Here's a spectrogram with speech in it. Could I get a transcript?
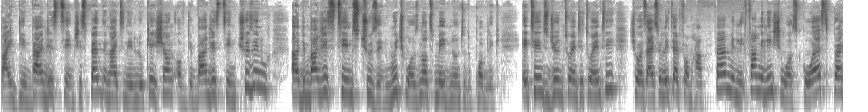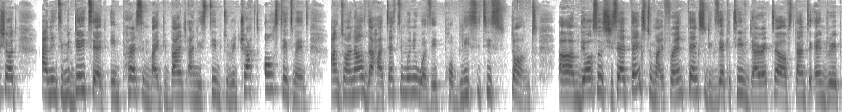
by D'banj's team. She spent the night in a location of D'banj's team choosing, uh, D'banj's team's choosing, which was not made known to the public. 18th June 2020, she was isolated from her family. family. She was coerced, pressured, and intimidated in person by D'banj and his team to retract all statements and to announce that her testimony was a publicity stunt. Um, they also, she said, thanks to my friend, thanks to the executive director of Stand to End Rape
